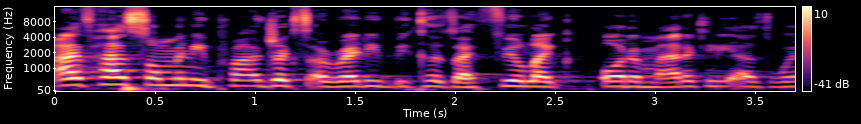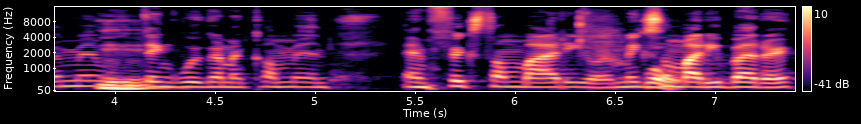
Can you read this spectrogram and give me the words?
I've had so many projects already because I feel like automatically as women Mm-hmm. we think we're gonna come in and fix somebody or make Well, somebody better.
